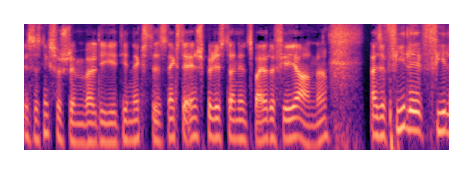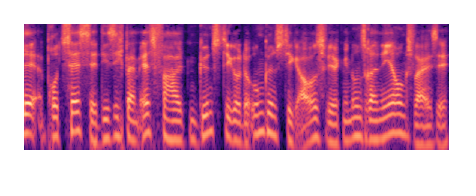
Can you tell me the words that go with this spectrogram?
ist es nicht so schlimm, weil die, die nächste, das nächste Endspiel ist dann in zwei oder vier Jahren. Ne? Also viele, viele Prozesse, die sich beim Essverhalten günstig oder ungünstig auswirken in unserer Ernährungsweise,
